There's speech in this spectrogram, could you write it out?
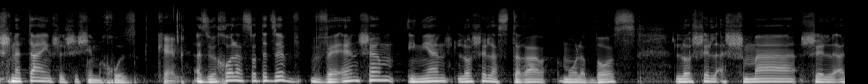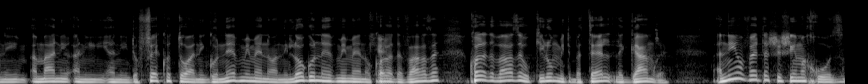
שנתיים של 60 אחוז. כן. אז הוא יכול לעשות את זה, ואין שם עניין לא של הסתרה מול הבוס, לא של אשמה, של אני, מה, אני, אני, אני דופק אותו, אני גונב ממנו, אני לא גונב ממנו, כן. כל הדבר הזה. כל הדבר הזה הוא כאילו מתבטל לגמרי. אני עובד את ה-60 אחוז,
